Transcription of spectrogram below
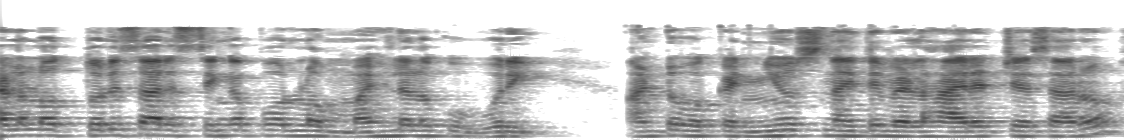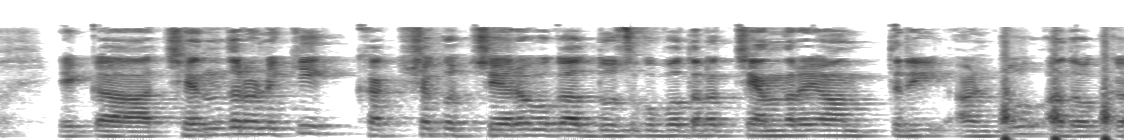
ఏళ్ళలో తొలిసారి సింగపూర్లో మహిళలకు ఉరి అంటూ ఒక న్యూస్ని అయితే వీళ్ళు హైలైట్ చేశారు. ఇక చంద్రునికి కక్షకు చేరువగా దూసుకుపోతున్న చంద్రయాన్ త్రీ అంటూ అదొక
